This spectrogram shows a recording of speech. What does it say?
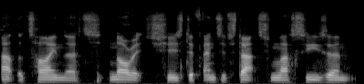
at the time that Norwich's defensive stats from last season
